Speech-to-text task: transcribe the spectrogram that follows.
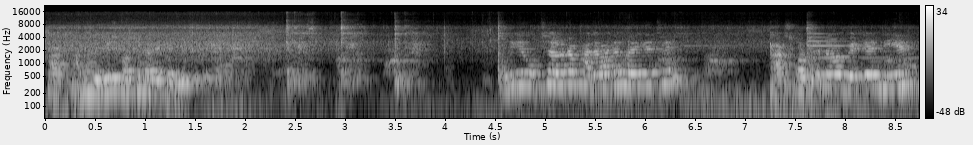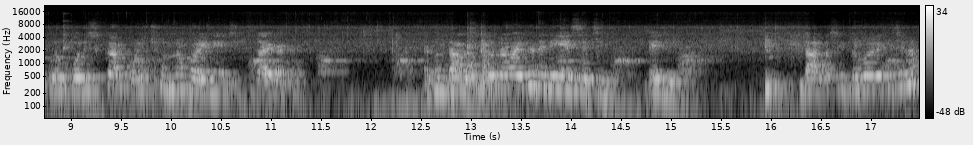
থাক আমি ওই দিয়ে সরষেটা রেখে দিই। ওদিকে উচ্ছে আলুটা ভাজা ভাজা হয়ে গেছে। আর সরষেটাও বেটে নিয়ে পুরো পরিষ্কার পরিচ্ছন্ন করে নিয়েছি জায়গাটা। এখন ডাল সিদ্ধটাও এখানে নিয়ে এসেছি। এই যে, ডালটা সিদ্ধ করে রেখেছিলাম।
